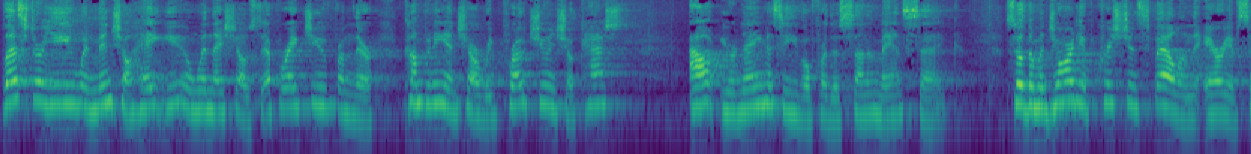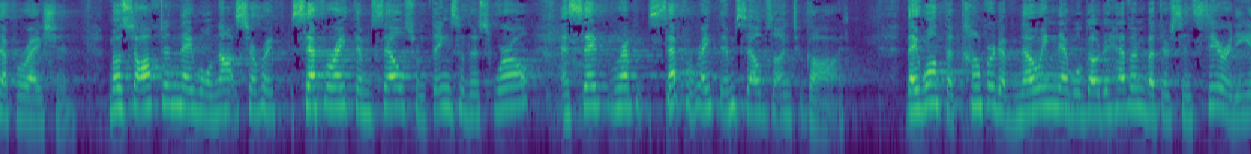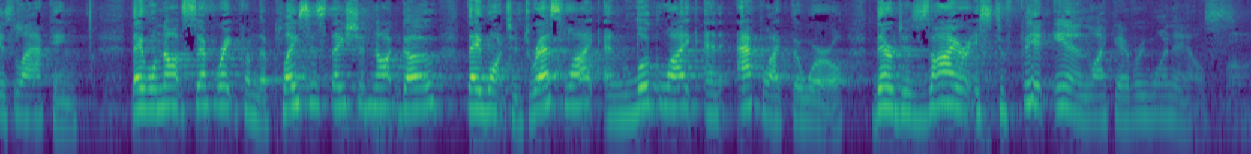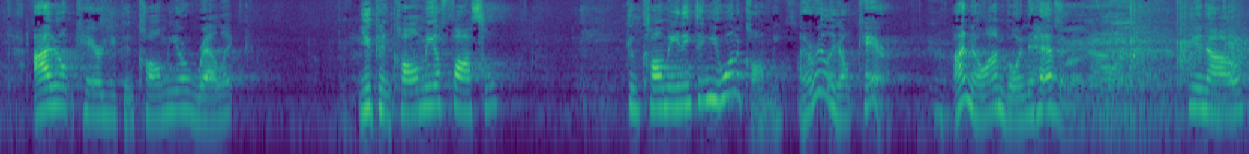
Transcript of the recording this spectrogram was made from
Blessed are ye when men shall hate you and when they shall separate you from their company and shall reproach you and shall cast out your name as evil for the Son of Man's sake. So the majority of Christians fell in the area of separation. Most often they will not separate, themselves from things of this world and separate themselves unto God. They want the comfort of knowing they will go to heaven, but their sincerity is lacking. They will not separate from the places they should not go. They want to dress like and look like and act like the world. Their desire is to fit in like everyone else. I don't care. You can call me a relic. You can call me a fossil. You can call me anything you want to call me. I really don't care. I know I'm going to heaven. You know.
